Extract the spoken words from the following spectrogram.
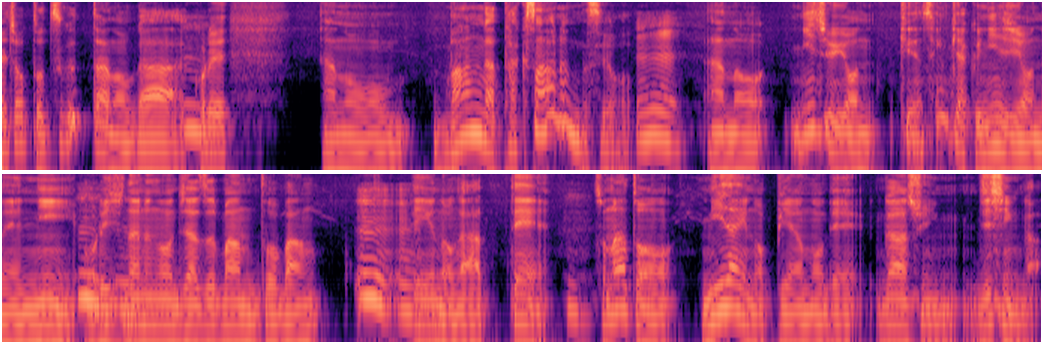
回ちょっと作ったのが、うんこれ、あの、版がたくさんあるんですよ。うん。あの、24、1924年にオリジナルのジャズバンド版うんうん。っていうのがあって、うんその後、2台のピアノでガーシュイン自身が、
